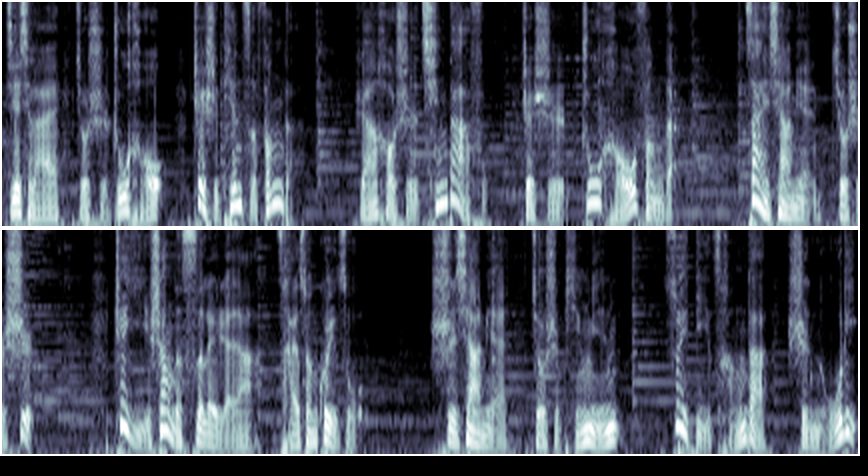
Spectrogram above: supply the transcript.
接下来就是诸侯，这是天子封的；然后是卿大夫，这是诸侯封的；再下面就是士。这以上的四类人啊，才算贵族。士下面就是平民，最底层的是奴隶。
